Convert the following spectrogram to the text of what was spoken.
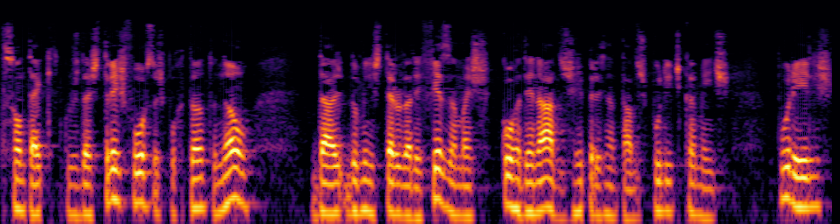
São técnicos das três forças, portanto, não da, do Ministério da Defesa, mas coordenados, representados politicamente por eles,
